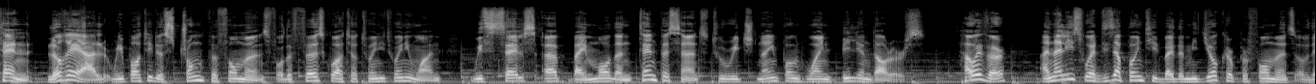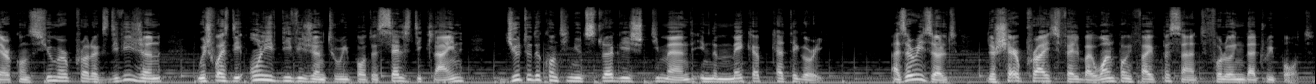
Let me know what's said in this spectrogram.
10. L'Oréal reported a strong performance for the first quarter 2021, with sales up by more than 10% to reach $9.1 billion. However, analysts were disappointed by the mediocre performance of their consumer products division, which was the only division to report a sales decline due to the continued sluggish demand in the makeup category. As a result, the share price fell by 1.5% following that report.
